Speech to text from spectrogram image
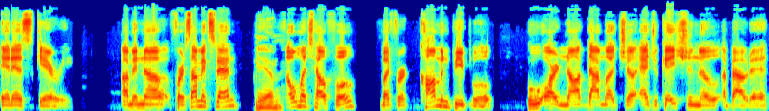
it is scary. I mean, uh, for some extent, yeah, so much helpful. But for common people who are not that much uh, educational about it,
